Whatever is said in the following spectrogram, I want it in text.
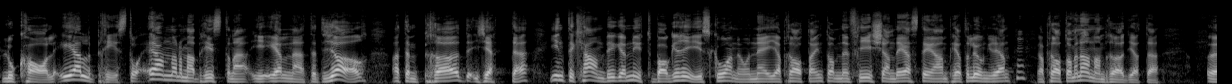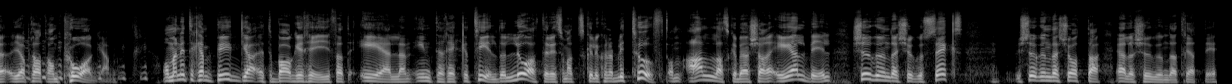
lokal elbrist. Och en av de här bristerna i elnätet gör att en brödjätte inte kan bygga nytt bageri i Skåne. Och nej, jag pratar inte om den frikände sd Peter Lundgren. Jag pratar om en annan brödjätte. Eh, jag pratar om pågen. Om man inte kan bygga ett bageri för att elen inte räcker till, då låter det som att det skulle kunna bli tufft om alla ska börja köra elbil 2026, 2028 eller 2030.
